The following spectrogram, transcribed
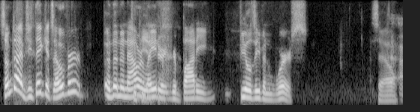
Sometimes you think it's over, and then an hour later, your body feels even worse. So, Uh,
